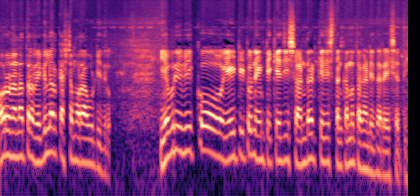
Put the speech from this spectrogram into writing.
ಅವರು ನನ್ನ ಹತ್ರ ರೆಗ್ಯುಲರ್ ಕಸ್ಟಮರ್ ಆಗ್ಬಿಟ್ಟಿದ್ರು. Every week eighty to ninety K Gs hundred K Gs ತನಕನೂ ತಗೊಂಡಿದ್ದಾರೆ ಈ ಸತಿ.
